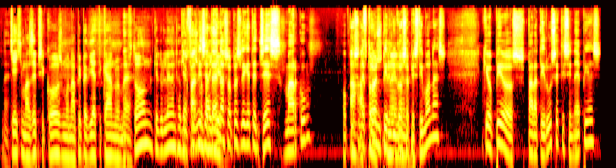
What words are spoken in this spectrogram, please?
Ναι. Και έχει μαζέψει κόσμο να πει παιδιά τι κάνουμε με Ναι. αυτόν και του λένε θα Και το στήσουμε εμφανίζεται παγίδι. ένας ο οποίος λέγεται Τζες Μάρκουμ, ο οποίος Α, είναι αυτός. πρώην πυρηνικός Ναι, ναι, ναι. επιστήμονας και ο οποίος παρατηρούσε τις συνέπειες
